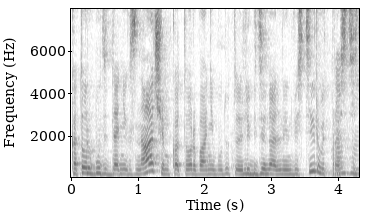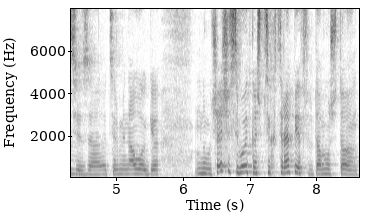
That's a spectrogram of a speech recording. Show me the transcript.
который будет для них значим, которого они будут лебединально инвестировать, простите uh-huh. за терминологию. Ну, чаще всего это, конечно, психотерапевт, потому что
